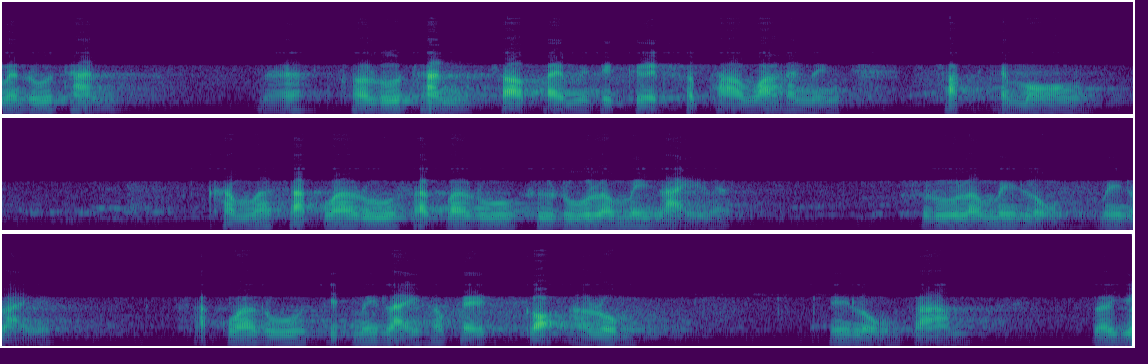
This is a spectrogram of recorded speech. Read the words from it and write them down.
มันรู้ทัน นะพอรู้ทันต่อไปมันจะเกิดสภาวะอันหนึ่งสักแต่มองคำว่าสักว่ารู้สักว่ารู้คือรู้แล้วไม่ไหลแล้วรู้แล้วไม่หลงไม่ไหล สักว่ารู้จิตไม่ไหลเข้าไปเกาะอารมณ์ ไม่หลงตาม แล้วโย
